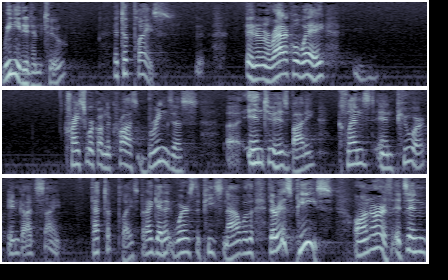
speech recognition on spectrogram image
We needed him to. It took place. In a radical way, Christ's work on the cross brings us uh, into his body, cleansed and pure in God's sight. That took place, but I get it. Where's the peace now? Well, there is peace on earth. It's in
